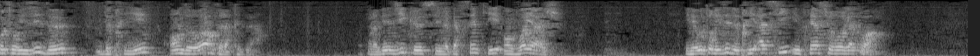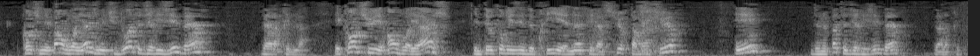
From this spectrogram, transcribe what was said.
autorisé de, de prier en dehors de la Qibla. On a bien dit que c'est une personne qui est en voyage. Il est autorisé de prier assis une prière surrogatoire. Quand tu n'es pas en voyage, mais tu dois te diriger vers vers la Qibla. Et quand tu es en voyage, il t'est autorisé de prier nafila sur ta monture et de ne pas te diriger vers, vers la Qibla.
